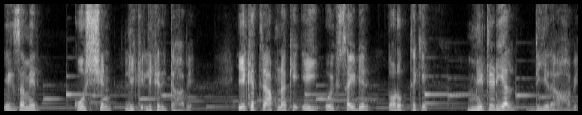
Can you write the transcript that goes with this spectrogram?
এক্সামের কোশ্চেন লিখে লিখে দিতে হবে। এক্ষেত্রে আপনাকে এই ওয়েবসাইটের তরফ থেকে মেটেরিয়াল দিয়ে দেওয়া হবে।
